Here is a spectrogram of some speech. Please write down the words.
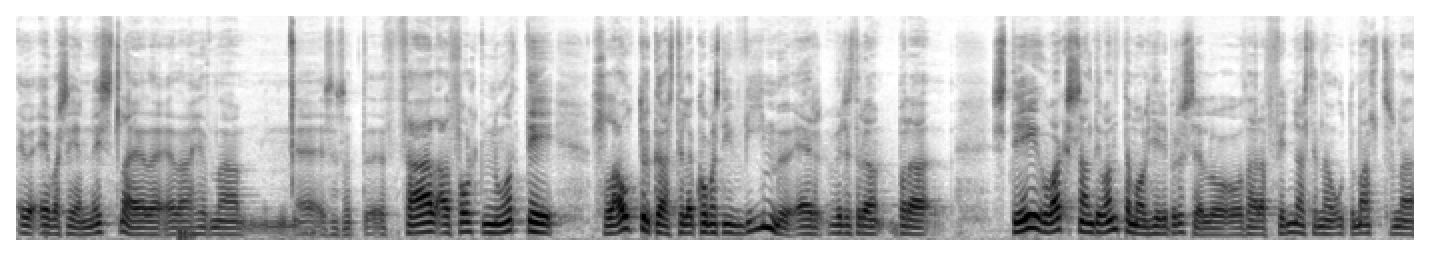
ef, ef að segja neysla eða, eða hérna, eh, sagt, það að fólk noti hláturgas til að komast í vímu er, virðist vera bara stigvaksandi vandamál hér í Brussel og, og það er að finnast hérna út um allt svona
